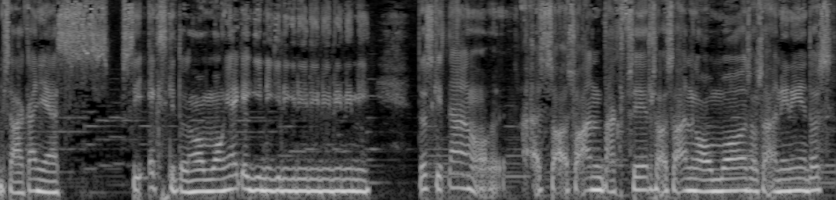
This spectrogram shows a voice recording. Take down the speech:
misalkan ya si X gitu ngomongnya kayak gini gini gini gini gini, gini. terus kita so-soan tafsir so-soan ngomong so-soan ini terus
